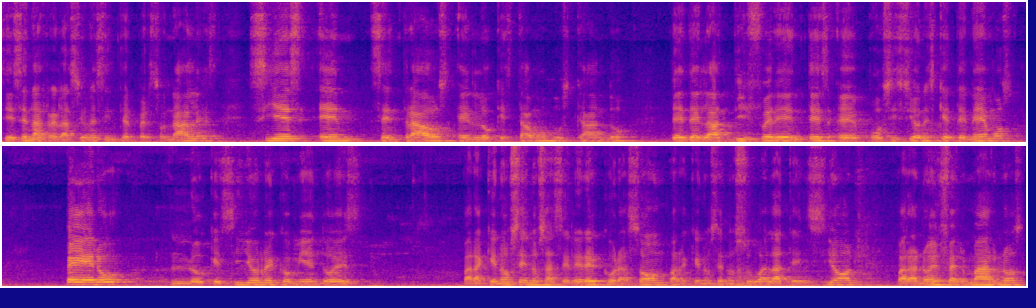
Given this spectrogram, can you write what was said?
si es en las relaciones interpersonales, si es en centrados en lo que estamos buscando desde las diferentes eh, posiciones que tenemos, pero lo que sí yo recomiendo es para que no se nos acelere el corazón, para que no se nos suba la tensión, para no enfermarnos,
